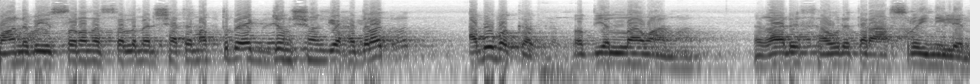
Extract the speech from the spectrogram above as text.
মহানবী সাল্লামের সাথে মাত্র একজন সঙ্গে হযরত আবু বকর রাদিয়াল্লাহু সাউরে তার আশ্রয় নিলেন।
